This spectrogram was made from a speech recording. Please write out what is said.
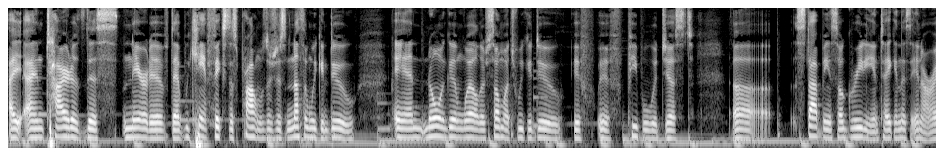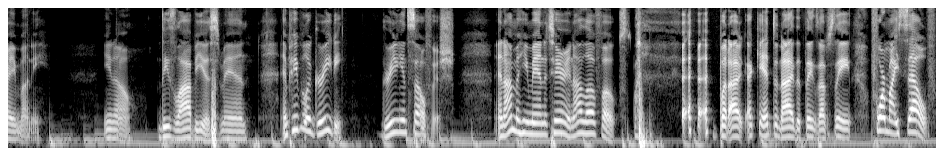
I, I'm tired of this narrative that we can't fix this problem. There's just nothing we can do, and knowing good and well, there's so much we could do if if people would just uh, stop being so greedy and taking this NRA money you know, these lobbyists, man. And people are greedy, greedy and selfish. And I'm a humanitarian. I love folks. but I, I can't deny the things I've seen for myself.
